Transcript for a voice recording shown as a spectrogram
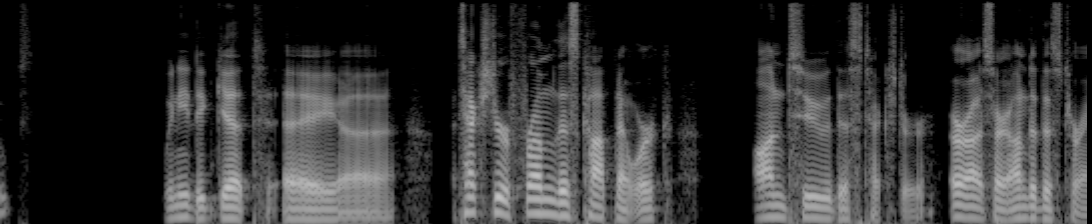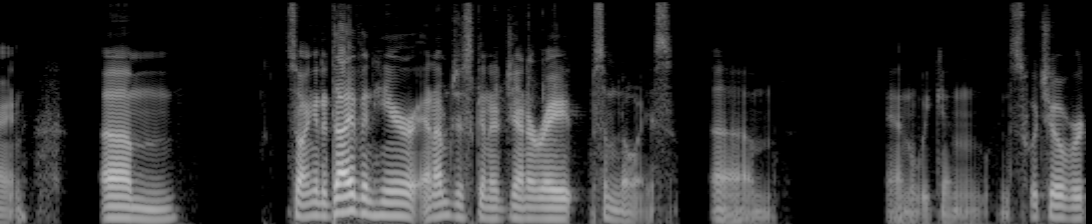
oops, we need to get a, uh, a texture from this COP network onto this texture, or uh, sorry, onto this terrain. Um, so I'm going to dive in here, and I'm just going to generate some noise. Um, and we can, we can, switch over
